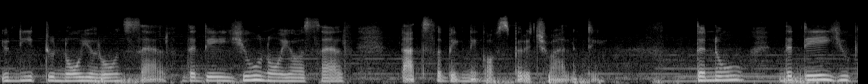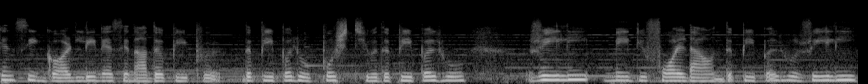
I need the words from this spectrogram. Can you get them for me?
You need to know your own self. The day you know yourself, that's the beginning of spirituality the know the day you can see godliness in other people the people who pushed you the people who really made you fall down the people who really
